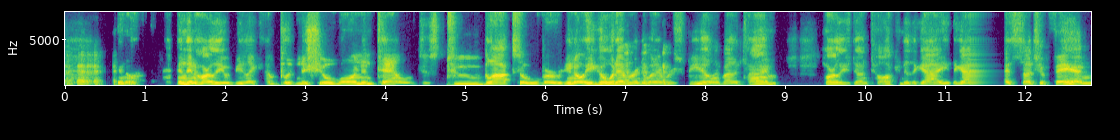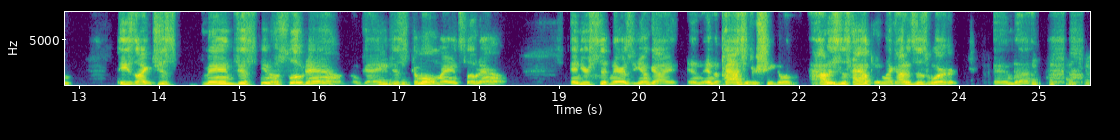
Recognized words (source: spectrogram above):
you know, and then Harley would be like, I'm putting the show on in town, just two blocks over. You know, he'd go whatever into whatever spiel. And by the time Harley's done talking to the guy, the guy is such a fan. He's like, just man, just you know, slow down, okay? Just come on, man, slow down. And you're sitting there as a young guy in, in the passenger seat going, How does this happen? Like, how does this work? And uh,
